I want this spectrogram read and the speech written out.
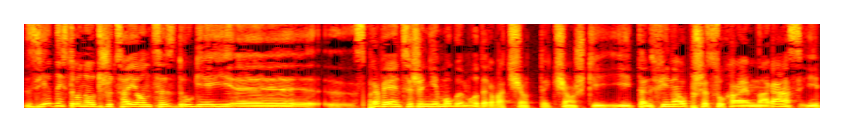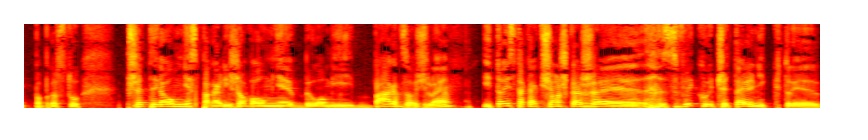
z jednej strony odrzucające, z drugiej e, sprawiające, że nie mogłem oderwać się od tej książki i ten finał przesłuchałem na raz i po prostu przetyrał mnie, sparaliżował mnie, było mi bardzo źle. I to jest taka książka, że zwykły czytelnik, który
